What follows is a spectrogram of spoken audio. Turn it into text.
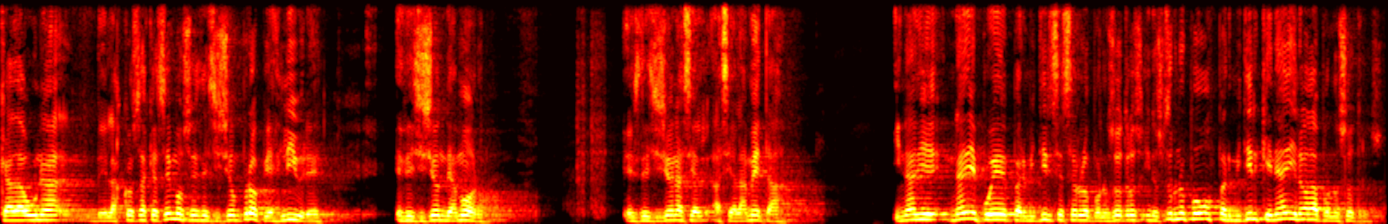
cada una de las cosas que hacemos es decisión propia, es libre, es decisión de amor, es decisión hacia, hacia la meta. Y nadie, nadie puede permitirse hacerlo por nosotros y nosotros no podemos permitir que nadie lo haga por nosotros.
